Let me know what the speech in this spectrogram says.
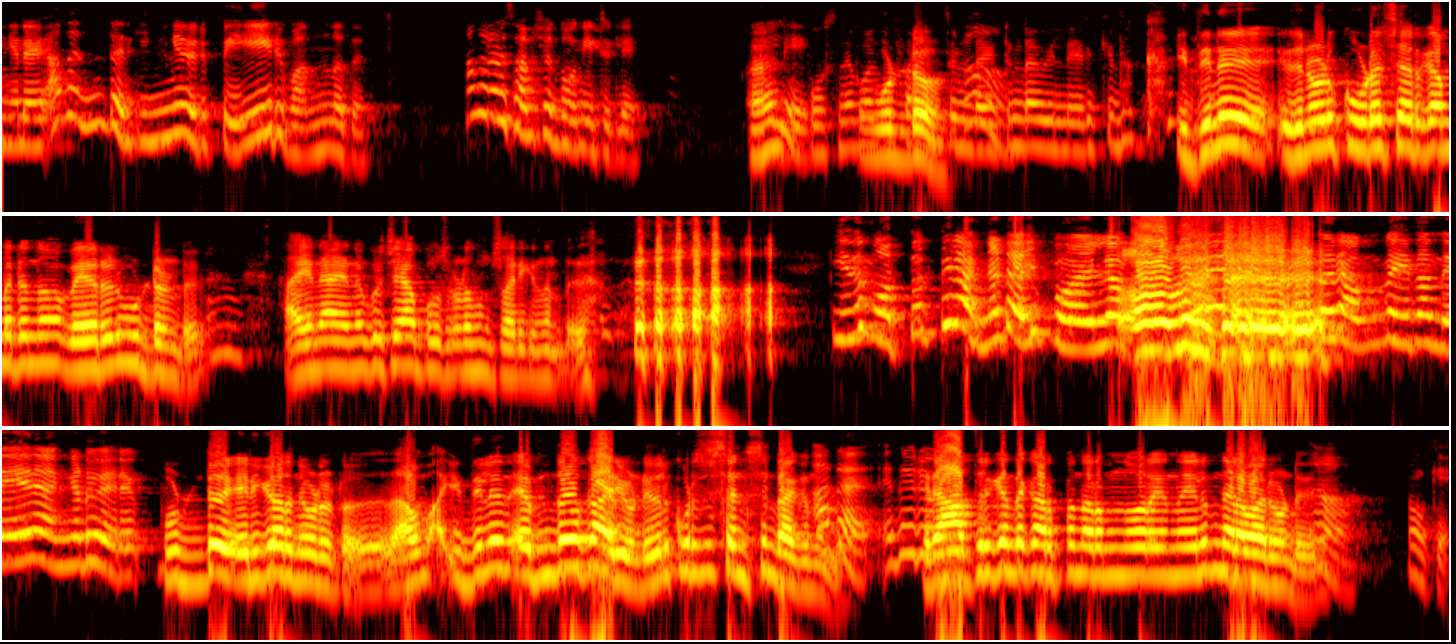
ഇങ്ങനെ അതെന്തായിരിക്കും ഇങ്ങനെ ഒരു പേര് വന്നത്? അങ്ങനെ ഒരു സംശയം തോന്നിയിട്ടില്ലേ? ഇതിന് ഇതിനോട് കൂടെ ചേർക്കാൻ പറ്റുന്ന വേറൊരു വുഡ് ഉണ്ട് അതിനെ അതിനെ കുറിച്ച് ഞാൻ അപ്പൂസിനോട് സംസാരിക്കുന്നുണ്ട്. ഇത് മൊത്തത്തിൽ അങ്ങോട്ടായി പോയല്ലോ. നേരെ അങ്ങോട്ട് വരും. ഫുഡ് എനിക്ക് പറഞ്ഞുകൂടെ കേട്ടോ ഇതിൽ എന്തോ കാര്യമുണ്ട്. ഇതിൽ കുറച്ച് സെൻസ് ഉണ്ടാക്കുന്നുണ്ട്. രാത്രിക്ക് എന്താ കറുപ്പ് നിറം എന്ന് പറയുന്നതിലും നിലവാരമുണ്ട്. ഓക്കെ.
